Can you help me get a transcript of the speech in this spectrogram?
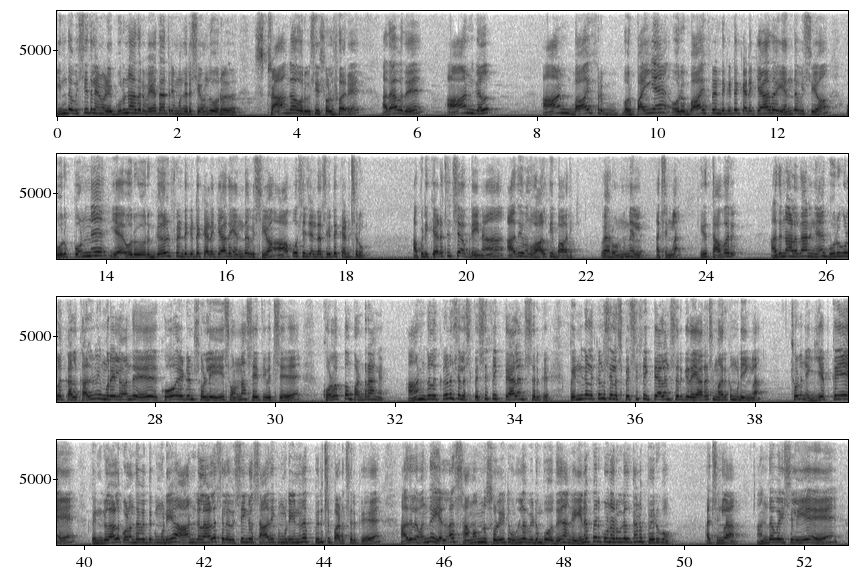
இந்த விஷயத்தில் என்னுடைய குருநாதர் வேதாத்ரி மகரிஷி வந்து ஒரு ஸ்ட்ராங்காக ஒரு விஷயம் சொல்லுவார். அதாவது ஆண்கள் ஆண் பாய் ஒரு பையன் ஒரு பாய் ஃப்ரெண்டுக்கிட்ட கிடைக்காத எந்த விஷயம் ஒரு பொண்ணு எ- ஒரு ஒரு கேர்ள் ஃப்ரெண்டுக்கிட்ட கிடைக்காத எந்த விஷயம் ஆப்போசிட் ஜெண்டர்ஸ்கிட்ட கிடச்சிரும். அப்படி கிடச்சிச்சு அப்படின்னா அது இவங்க வாழ்க்கை பாதிக்கும். வேறு ஒன்றுமே இல்லை. ஆச்சுங்களா? இது தவறு. அதனால தானுங்க குருகுல கல் கல்வி முறையில் வந்து கோஎடுன்னு சொல்லி சொன்னால் சேர்த்து வச்சு குழப்பம் பண்ணுறாங்க ஆண்களுக்குன்னு சில ஸ்பெசிஃபிக் டேலண்ட்ஸ் இருக்குது பெண்களுக்குன்னு சில ஸ்பெசிஃபிக் டேலண்ட்ஸ் இருக்குது இதை யாராச்சும் மறுக்க முடியுங்களா? சொல்லுங்கள் இயற்கையே பெண்களால் குழந்தை விற்றுக்க முடியும் ஆண்களால் சில விஷயங்களை சாதிக்க முடியும்னு தான் பிரித்து படைச்சிருக்கு. அதில் வந்து எல்லாம் சமம்னு சொல்லிட்டு உள்ளே விடும்போது அங்கே இனப்பெருக்க உணர்வுகள் தானே பெருகும். ஆச்சுங்களா? அந்த வயசுலேயே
